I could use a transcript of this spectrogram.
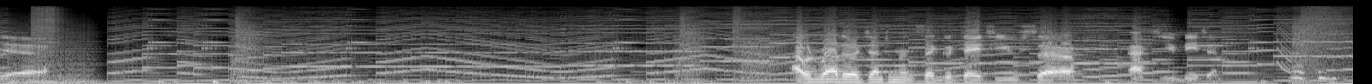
Yeah. I would rather a gentleman say good day to you, sir, after you beat him.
